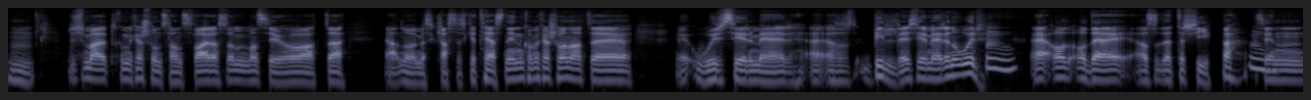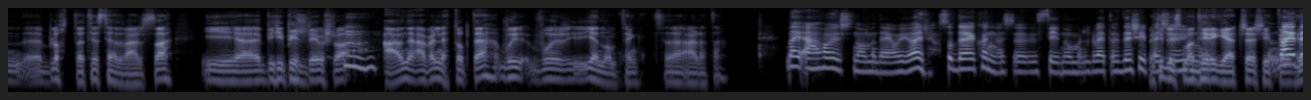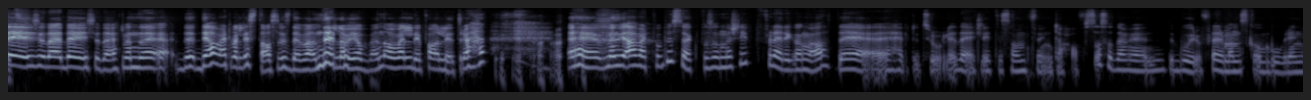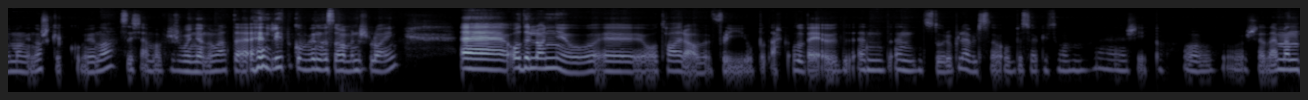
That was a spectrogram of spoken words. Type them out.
Mm. Du som har et kommunikasjonsansvar, altså man sier jo at eh, ja, noe av den mest klassiske tesen innen kommunikasjon er at eh, ord sier mer eh, altså Bilder sier mer enn ord. Mm. Eh, og, og det, altså dette skipet mm. sin blotte tilstedeværelse i bybildet i Oslo mm. er, jo, er vel nettopp det. Hvor, hvor gjennomtenkt er dette? Nei, jeg har jo ikke noe med det å gjøre, så det kan jeg ikke si noe om. Eller vet jeg, det skipet er ikke du som har dirigert skipet? Nei, det er ikke det. det, er ikke det. Men eh, det, det, har vært veldig stas hvis det var en del av jobben, og veldig farlig, tror jeg. Eh, men jeg har vært på besøk på sånne skip flere ganger. Det er helt utrolig. Det er et lite samfunn til havs. Altså. Det, det bor jo flere mennesker om bord enn i mange norske kommuner, så kommer jeg forsvunnet nå etter en liten kommunesammenslåing. Eh, og det lander jo eh, og tar av fly opp på dekk. Altså, det er jo en, en, stor opplevelse å besøke sånn eh, skip og, og, se det. Men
